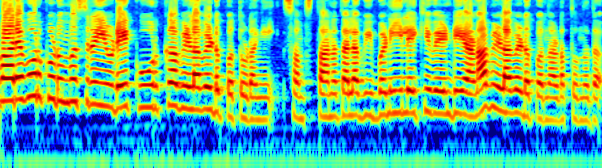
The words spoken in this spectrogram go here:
വരവൂർ കുടുംബശ്രീയുടെ കൂർക്ക വിളവെടുപ്പ് തുടങ്ങി. സംസ്ഥാനതല വിപണിയിലേക്ക് വേണ്ടിയാണ് വിളവെടുപ്പ് നടത്തുന്നത്.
